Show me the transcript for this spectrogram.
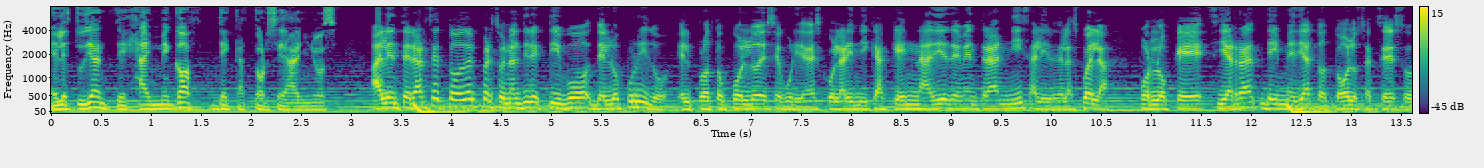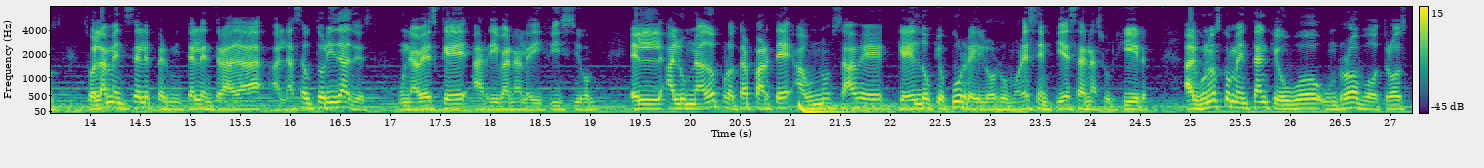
el estudiante Jaime Goff, de 14 años. Al enterarse todo el personal directivo de lo ocurrido, el protocolo de seguridad escolar indica que nadie debe entrar ni salir de la escuela, por lo que cierran de inmediato todos los accesos. Solamente se le permite la entrada a las autoridades una vez que arriban al edificio. El alumnado, por otra parte, aún no sabe qué es lo que ocurre y los rumores empiezan a surgir. Algunos comentan que hubo un robo, otros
